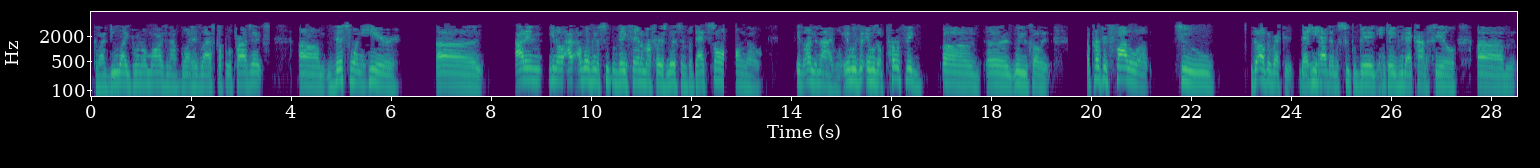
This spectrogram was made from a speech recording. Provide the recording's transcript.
because I do like Bruno Mars and I bought his last couple of projects. Um, this one here, uh, I didn't, you know, I, I wasn't a super big fan of my first listen, but that song though is undeniable. It was, it was a perfect, uh, uh, what do you call it? A perfect follow up to the other record that he had that was super big and gave you that kind of feel, um,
